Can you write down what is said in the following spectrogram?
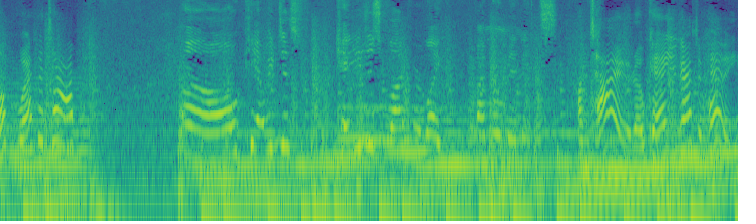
Oh, we're at the top. Oh, can't we just, can you just fly for like five more minutes? I'm tired, okay? You guys are heavy.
